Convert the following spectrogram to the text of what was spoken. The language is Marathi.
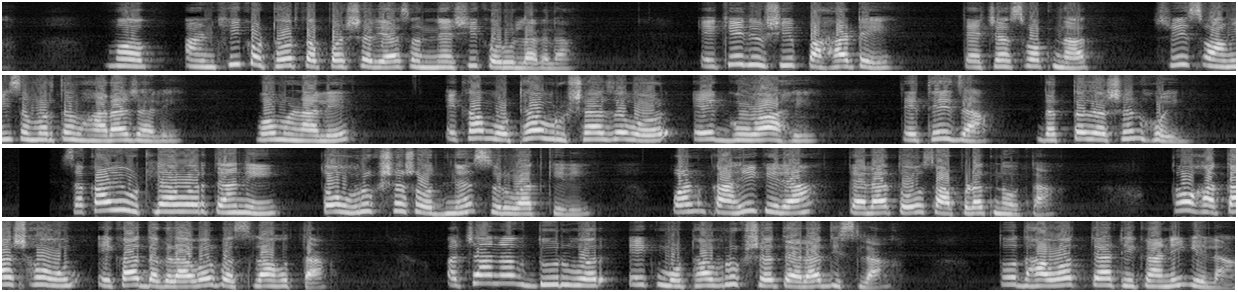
मग आणखी कठोर तपश्चर्या संन्याशी करू लागला. एके दिवशी पहाटे त्याच्या स्वप्नात श्री स्वामी समर्थ महाराज आले व म्हणाले एका मोठ्या वृक्षाजवळ एक गुहा आहे. तेथे जा. दत्तदर्शन होईल. सकाळी उठल्यावर त्याने तो वृक्ष शोधण्यास सुरुवात केली पण काही केल्या त्याला तो सापडत नव्हता. तो हताश होऊन एका दगडावर बसला होता. अचानक दूरवर एक मोठा वृक्ष त्याला दिसला. तो धावत त्या ठिकाणी गेला.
